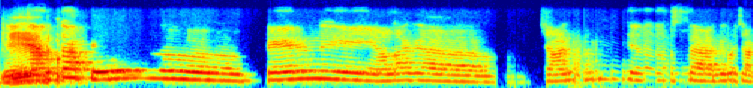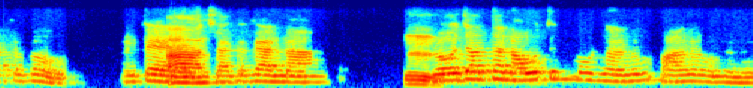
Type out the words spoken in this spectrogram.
నేనంతా పేరు పేరుని అలాగా చాంటింగ్ చేస్తే అది కూడా చక్కగా ఉంది. అంటే. చక్కగా నా. రోజంతా నవ్వుతూ ఉన్నాను బాగానే ఉన్నాను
